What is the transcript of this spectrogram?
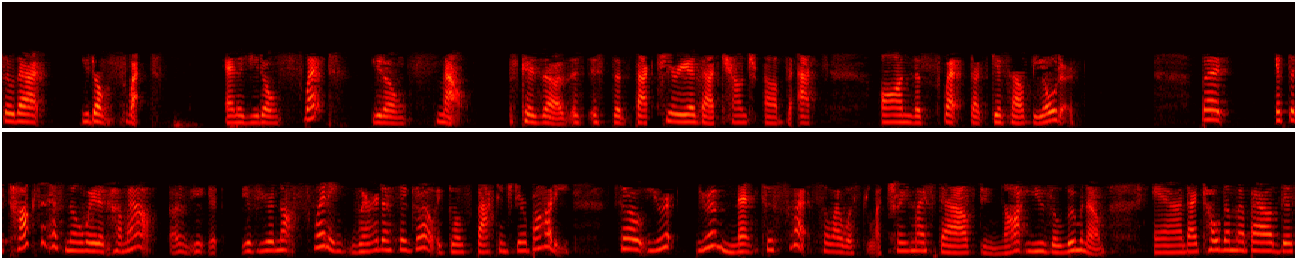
so that you don't sweat. And if you don't sweat, you don't smell because uh, it's, it's the bacteria that count uh, acts on the sweat that gives out the odor. But if the toxin has no way to come out, uh, if you're not sweating, where does it go? It goes back into your body. So you're you're meant to sweat. So I was lecturing my staff, do not use aluminum. And I told them about this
